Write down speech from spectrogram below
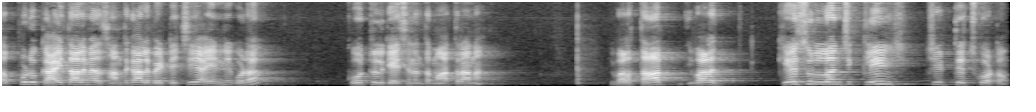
తప్పుడు కాగితాల మీద సంతకాలు పెట్టించి అవన్నీ కూడా కోర్టులు వేసినంత మాత్రాన. ఇవాళ తా ఇవాళ కేసుల్లోంచి క్లీన్ చీట్ తెచ్చుకోవటం.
